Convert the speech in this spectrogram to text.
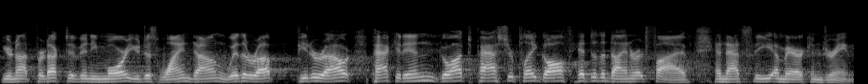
You're not productive anymore. You just wind down, wither up, peter out, pack it in, go out to pasture, play golf, head to the diner at five, and that's the American dream.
